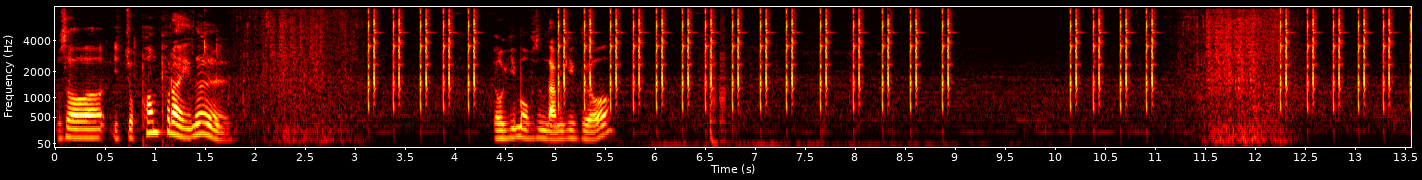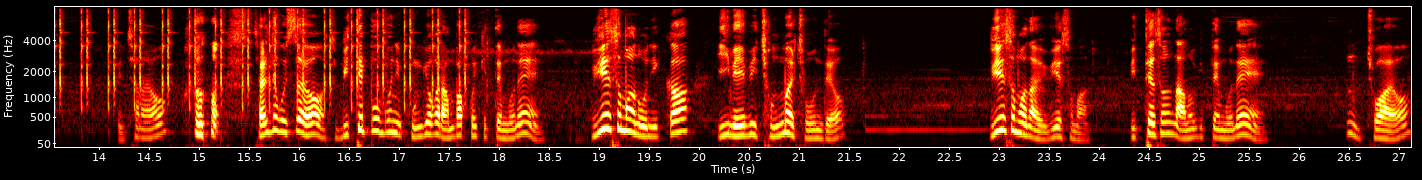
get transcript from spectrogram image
우선 이쪽 펌프 라인을 여기만 우선 남기고요. 괜찮아요? 잘 되고 있어요. 밑에 부분이 공격을 안 받고 있기 때문에 위에서만 오니까 이 맵이 정말 좋은데요. 위에서만 와요. 위에서만. 밑에서는 안 오기 때문에 음 좋아요.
